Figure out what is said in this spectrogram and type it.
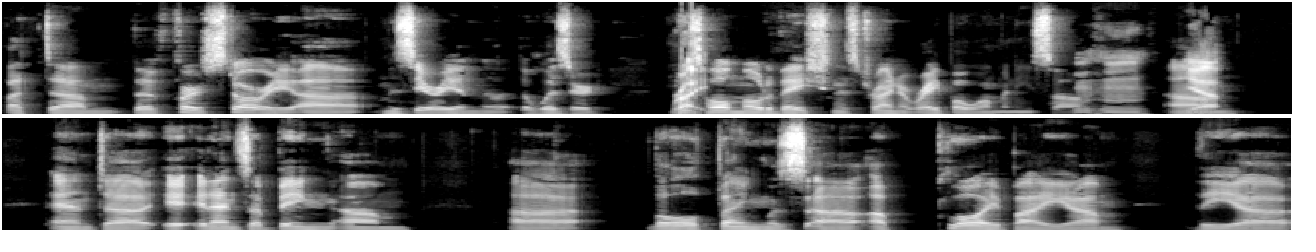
But um, the first story, uh, Mazirian the, the wizard, his right. whole motivation is trying to rape a woman he saw. Mm-hmm. Um, yeah. And uh, it, it ends up being um, the whole thing was uh, a ploy by um, the, uh,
